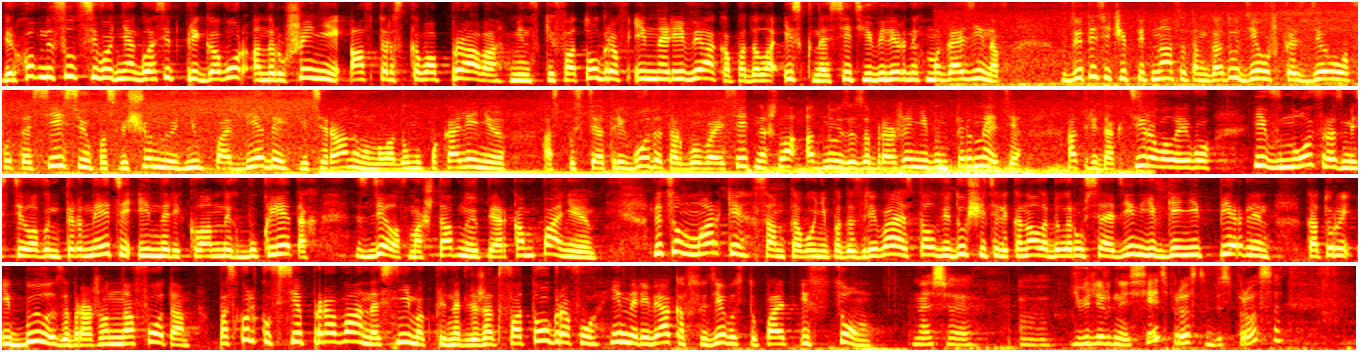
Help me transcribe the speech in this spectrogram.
Верховный суд сегодня огласит приговор о нарушении авторского права. Минский фотограф Инна Ревяка подала иск на сеть ювелирных магазинов. В 2015 году девушка сделала фотосессию, посвященную Дню Победы, ветеранам и молодому поколению. А спустя три года торговая сеть нашла одно из изображений в интернете, отредактировала его и вновь разместила в интернете и на рекламных буклетах, сделав масштабную пиар-компанию. Лицом марки, сам того не подозревая, стал ведущий телеканала «Беларусь-1» Евгений Перлин, который и был изображен на фото. Поскольку все права на снимок принадлежат фотографу, Инна Ревяка в суде выступает истцом. Наша э, ювелирная сеть просто без спроса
